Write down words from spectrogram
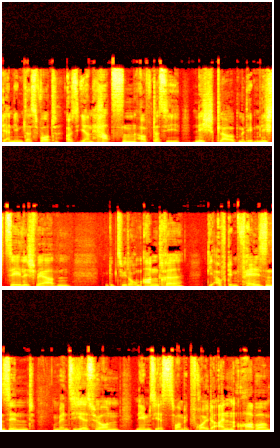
Der nimmt das Wort aus ihren Herzen, auf das sie nicht glauben und eben nicht selig werden. Dann gibt's wiederum andere, die auf dem Felsen sind. Und wenn sie es hören, nehmen sie es zwar mit Freude an, aber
